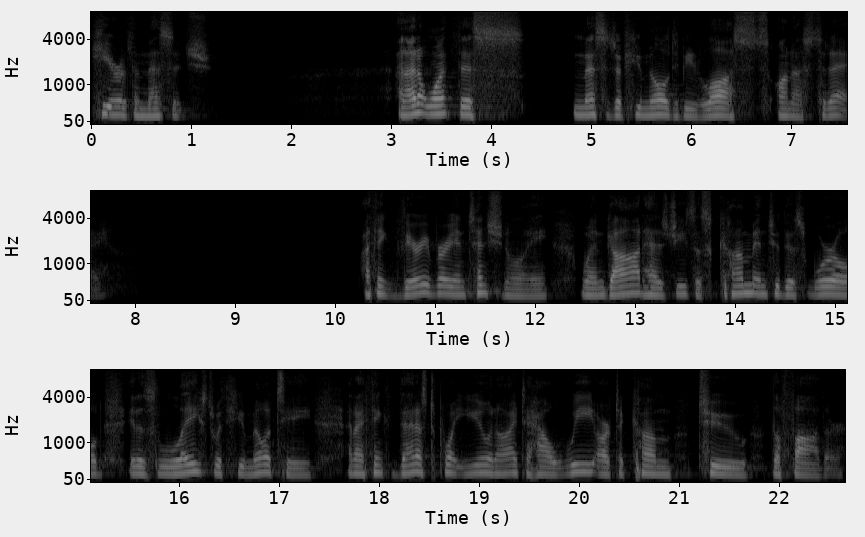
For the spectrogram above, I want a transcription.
hear the message. And I don't want this message of humility to be lost on us today. I think very, very intentionally, when God has Jesus come into this world, it is laced with humility. And I think that is to point you and I to how we are to come to the Father.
